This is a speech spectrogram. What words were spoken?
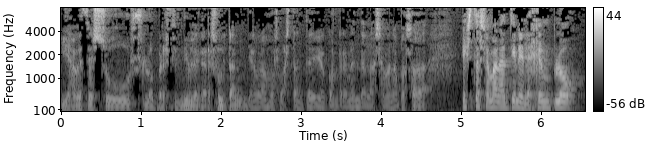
y a veces sus lo prescindible que resultan, ya hablamos bastante de ello con Remenda la semana pasada, esta semana tiene el ejemplo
